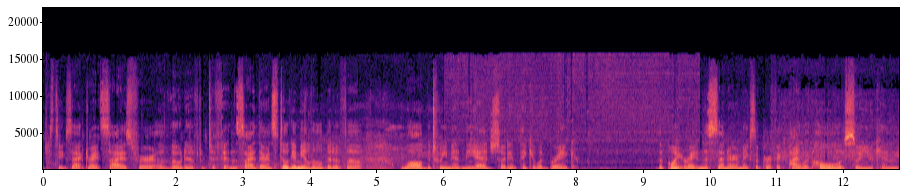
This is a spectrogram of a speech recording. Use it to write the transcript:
just the exact right size for a votive to fit inside there and still give me a little bit of a wall between it and the edge so I didn't think it would break the point right in the center makes a perfect pilot hole so you can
